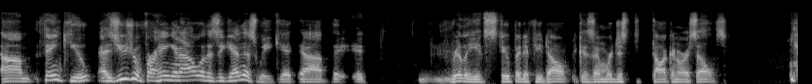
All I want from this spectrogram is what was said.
Um, thank you, as usual, for hanging out with us again this week. It, uh, it, it really, it's stupid if you don't, because then we're just talking to ourselves.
